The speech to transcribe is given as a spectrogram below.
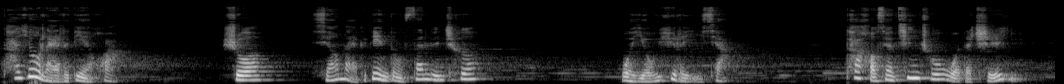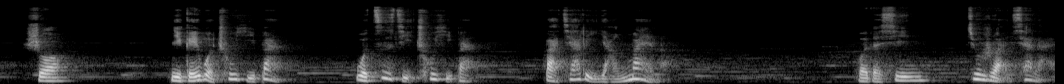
他又来了电话，说想买个电动三轮车。我犹豫了一下，他好像听出我的迟疑，说：“你给我出一半，我自己出一半，把家里羊卖了。”我的心就软下来。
